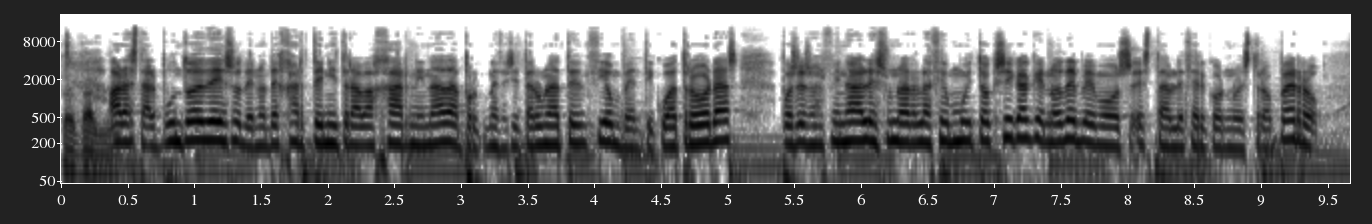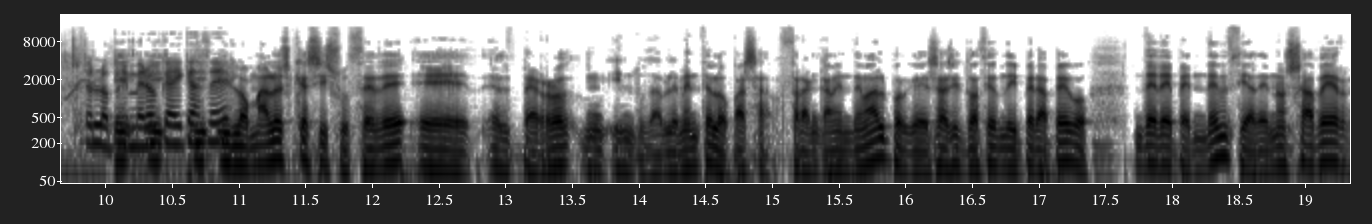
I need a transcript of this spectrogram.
Totalmente. Ahora, hasta el punto de eso, de no dejarte ni trabajar ni nada por necesitar una atención 24 horas, pues eso al final es una relación muy tóxica que no debemos establecer con nuestro perro. Entonces, lo primero Y- y- que hay que y- hacer... Y lo malo es que si sucede, eh, el perro indudablemente lo pasa francamente mal, porque esa situación de hiperapego, de dependencia, de no saber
